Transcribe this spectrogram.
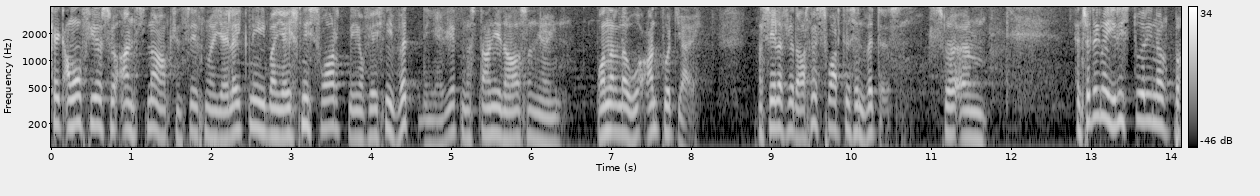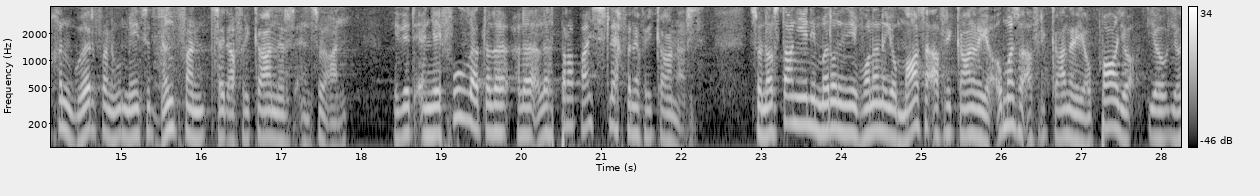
kyk almal vir jou so aan snaaks en sê vir my jy lyk nie maar jy's nie swart nie of jy's nie wit nie. Jy weet, maar staan jy daar so en jy wonder nou hoe antwoord jy? Dan sê hulle vir jou daar's net swartes en wites. So ehm um, en so ek nou hierdie storie nog begin hoor van hoe mense dink van Suid-Afrikaners en so aan. Jy weet en jy voel dat hulle hulle hulle praat baie sleg van Afrikaners. So nou staan jy in die middel en jy wonder nou jou ma se Afrikaner, jou ouma se Afrikaner, jou pa, jou jou jou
